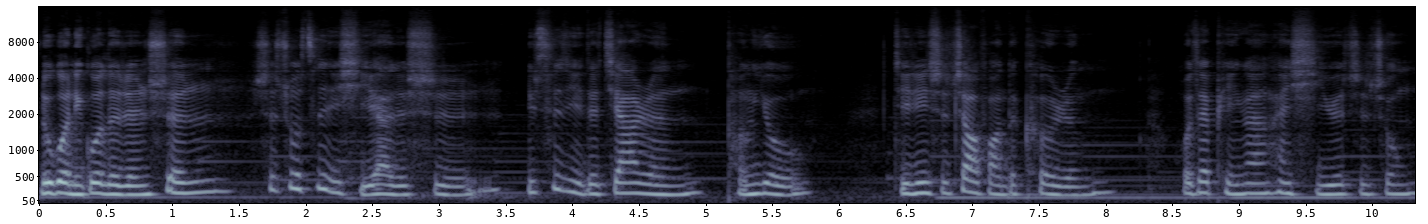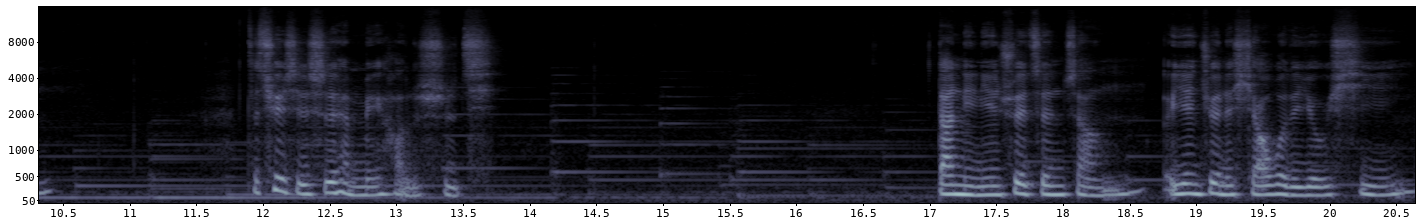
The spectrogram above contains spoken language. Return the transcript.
如果你过的人生是做自己喜爱的事，与自己的家人、朋友，即临时造访的客人，活在平安和喜悦之中，这确实是很美好的事情。当你年岁增长而厌倦了小我的游戏，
